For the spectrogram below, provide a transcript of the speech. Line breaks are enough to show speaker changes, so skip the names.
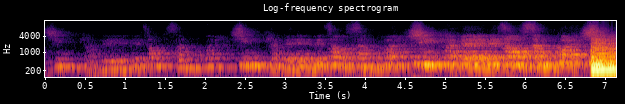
心跳，妹妹早生贵，心跳，妹妹早生贵，心跳，妹妹早生贵。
